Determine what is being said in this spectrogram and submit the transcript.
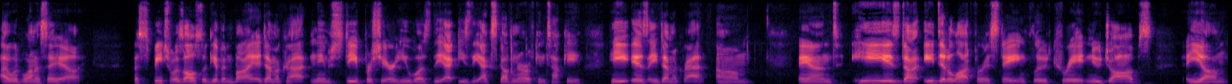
I would want to say uh, a speech was also given by a Democrat named Steve Beshear. He was the he's the ex governor of Kentucky. He is a Democrat. Um, and he is done. He did a lot for his state, include create new jobs. He um,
